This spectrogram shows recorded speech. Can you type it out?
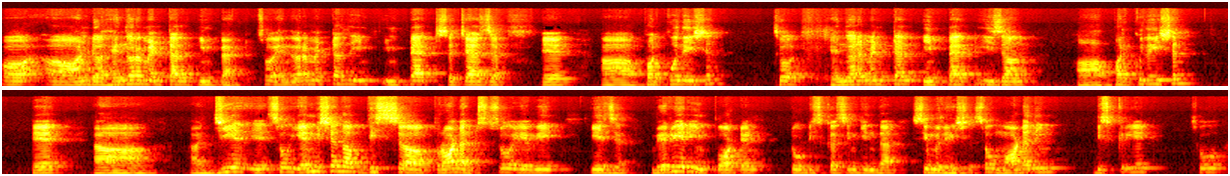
uh, uh, under environmental impact. So environmental impact such as a percolation. So environmental impact is on percolation uh, uh, so emission of this uh, products so we is very very important to discussing in the simulation. So modeling discrete. So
